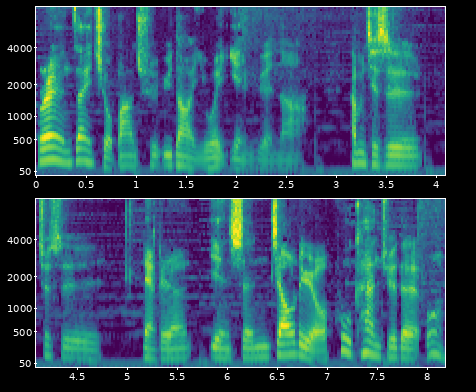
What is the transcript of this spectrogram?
，Ryan 在酒吧去遇到一位演员啊，他们其实就是两个人眼神交流，互看，觉得嗯。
